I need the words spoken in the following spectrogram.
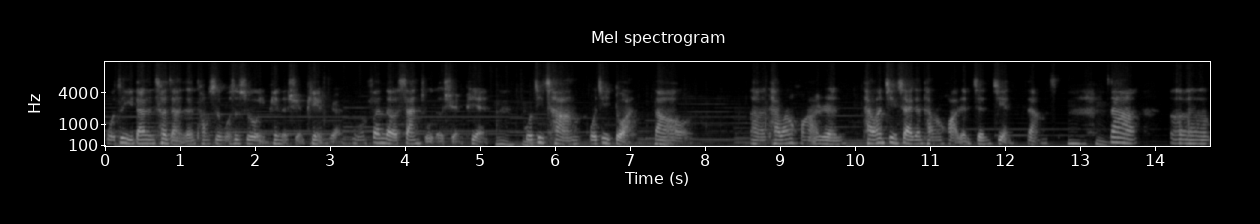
我自己担任策展人，同时我是所有影片的选片人。我们分了三组的选片，嗯，嗯国际长、国际短到、嗯、呃台湾华人、台湾竞赛跟台湾华人征件这样子。嗯嗯，那呃。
